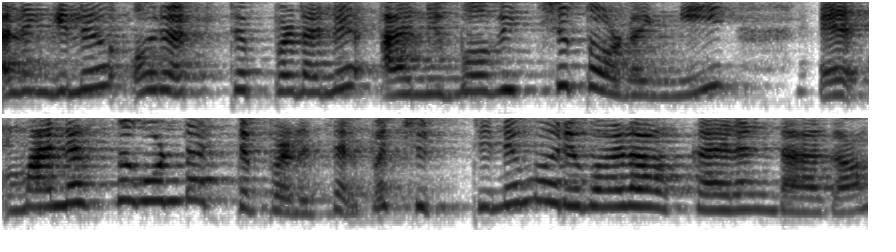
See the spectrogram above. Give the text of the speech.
അല്ലെങ്കിൽ ഒരൊറ്റപ്പെടൽ അനുഭവിച്ചു തുടങ്ങി മനസ്സുകൊണ്ട് ഒറ്റപ്പെടും ചിലപ്പോൾ ചുറ്റിനും ഒരുപാട് ആൾക്കാരുണ്ടാകാം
